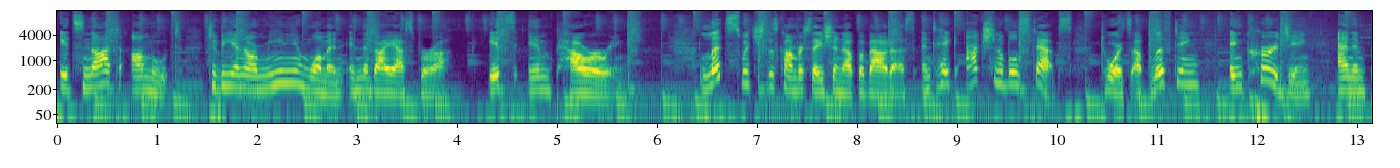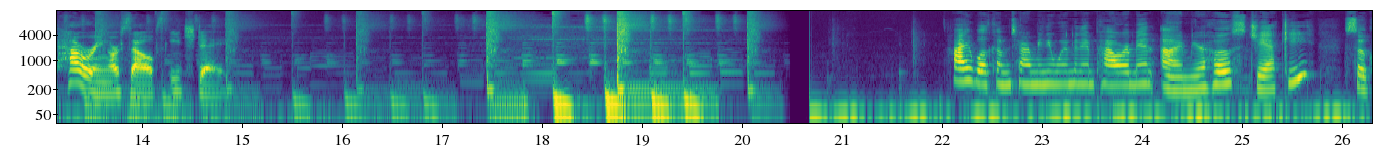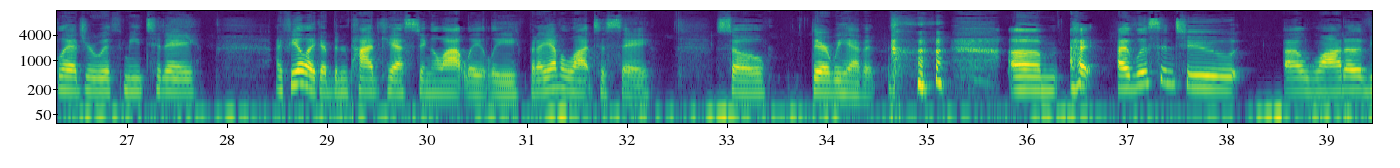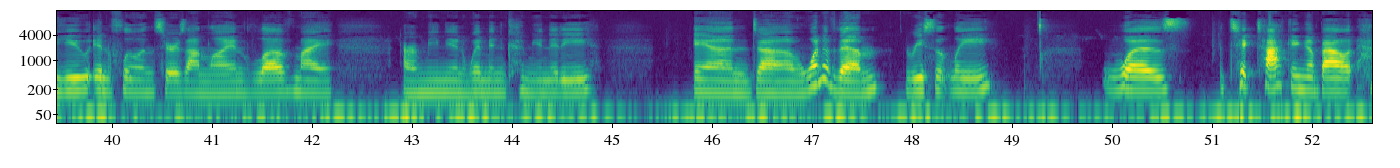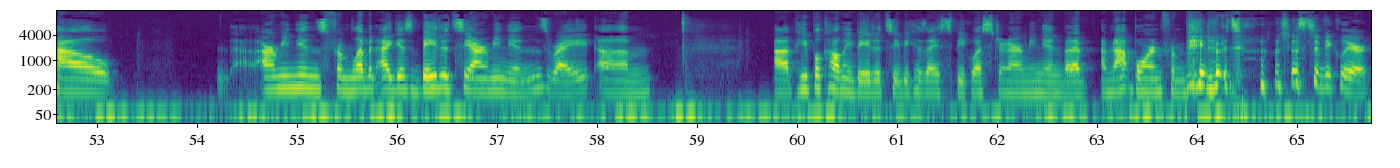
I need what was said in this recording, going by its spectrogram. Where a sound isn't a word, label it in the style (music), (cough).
It's not amut to be an Armenian woman in the diaspora. It's empowering. Let's switch this conversation up about us and take actionable steps towards uplifting, encouraging, and empowering ourselves each day. Hi, welcome to Armenian Women Empowerment. I'm your host, Jackie. So glad you're with me today. I feel like I've been podcasting a lot lately, but I have a lot to say. So there we have it. (laughs) um, I, I listen to a lot of you influencers online, love my Armenian women community. And uh, one of them recently was TikToking about how Armenians from Lebanon, I guess Beirutsi Armenians, right? Um, uh, people call me Beirutsi because I speak Western Armenian, but I'm, I'm not born from (laughs) Beirut, (laughs) just to be clear.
